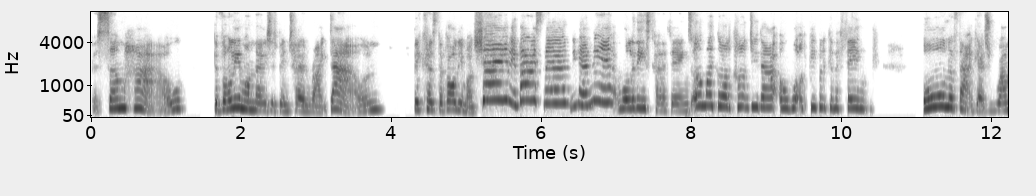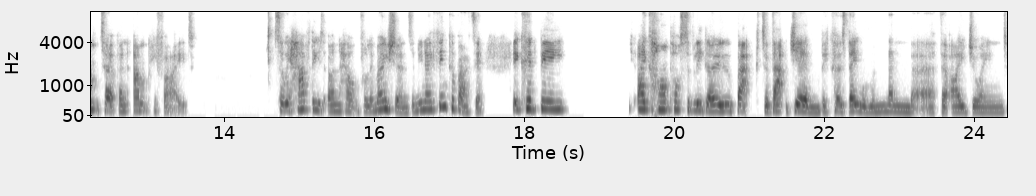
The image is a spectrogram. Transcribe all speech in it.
But somehow the volume on those has been turned right down because the volume on shame, embarrassment, you know, all of these kind of things. Oh my God, can't do that. Or what people are people going to think? All of that gets ramped up and amplified. So we have these unhelpful emotions. And, you know, think about it. It could be, I can't possibly go back to that gym because they will remember that I joined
